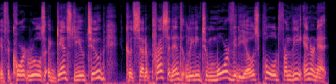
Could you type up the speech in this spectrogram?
If the court rules against YouTube, it could set a precedent leading to more videos pulled from the internet.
